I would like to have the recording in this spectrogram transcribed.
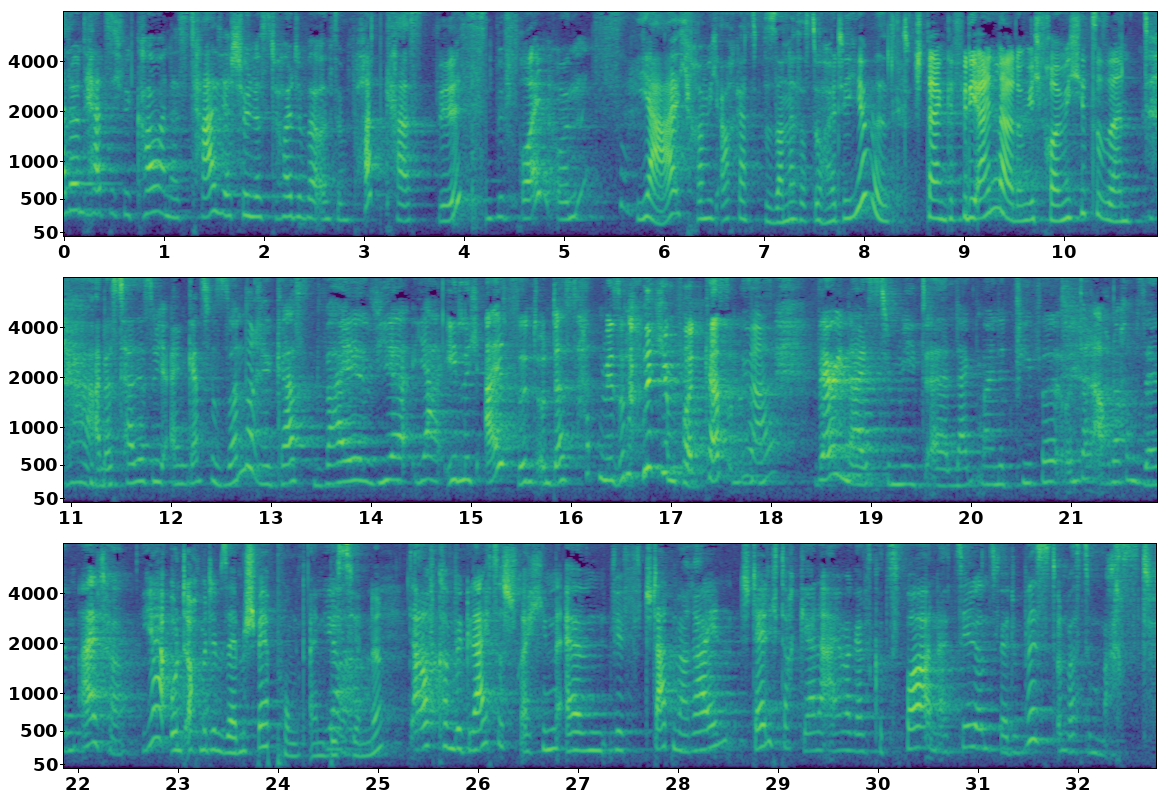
Hallo und herzlich willkommen, Anastasia. Schön, dass du heute bei uns im Podcast bist. Wir freuen uns. Ja, ich freue mich auch ganz besonders, dass du heute hier bist. Danke für die Einladung. Ich freue mich, hier zu sein. Ja, Anastasia ist nämlich ein ganz besonderer Gast, weil wir ja ähnlich alt sind und das hatten wir so noch nicht im Podcast. Und ja very nice to meet uh, like-minded people und dann auch noch im selben Alter. Ja, und auch mit demselben Schwerpunkt ein ja. bisschen, ne? Darauf kommen wir gleich zu sprechen. Ähm, wir starten mal rein. Stell dich doch gerne einmal ganz kurz vor und erzähl uns, wer du bist und was du machst.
